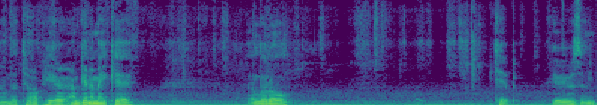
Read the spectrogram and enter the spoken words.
on the top here. I'm gonna make a a little tip. You're using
